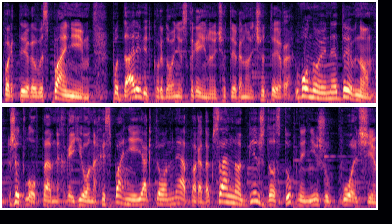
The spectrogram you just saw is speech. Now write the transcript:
квартири в Іспанії подалі від кордонів з країною 404. Воно і не дивно. Житло в певних регіонах Іспанії, як то не парадоксально, більш доступне ніж у Польщі,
